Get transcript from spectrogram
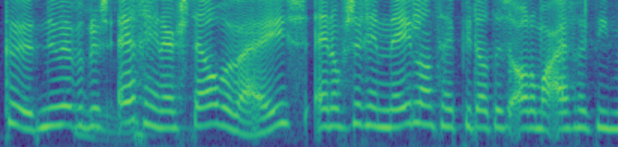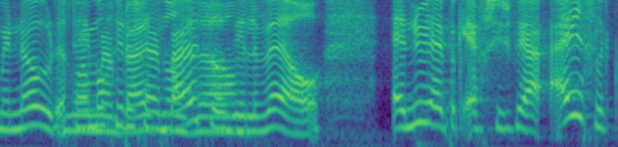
kut, nu heb ik dus echt geen herstelbewijs. En op zich in Nederland heb je dat dus allemaal eigenlijk niet meer nodig. Nee, maar mocht je dus naar buitenland buitenland willen wel. En nu heb ik echt zoiets van, ja, eigenlijk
